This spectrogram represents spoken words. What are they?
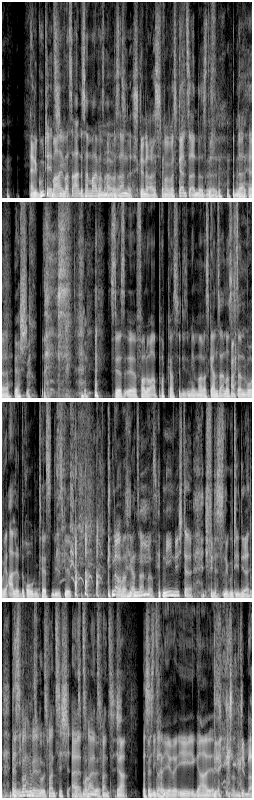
Eine gute Erziehung. Mal was anderes, mal was mal anderes. was anderes. Genau, das ist mal was ganz anderes. Dann. Von daher. Ja, stimmt. Das ist der äh, Follow-up-Podcast zu diesem hier. Mal was ganz anderes ist dann, wo wir alle Drogen testen, die es gibt. Genau, was ganz nie, anderes. nie nüchtern. Ich finde, das ist eine gute Idee. Das Eigentlich machen wir gut. 2022. Ja, Das wenn die Karriere eh egal ist. Genau.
